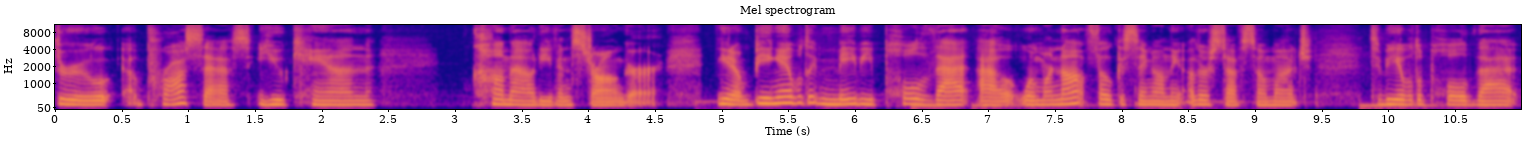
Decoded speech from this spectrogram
through a process, you can come out even stronger. You know, being able to maybe pull that out when we're not focusing on the other stuff so much, to be able to pull that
